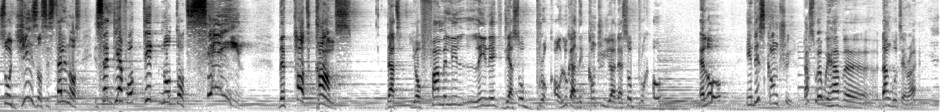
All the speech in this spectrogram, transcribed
So Jesus is telling us, He said, therefore, take no thought, saying the thought comes that your family lineage they are so broke. Oh, look at the country you are, they're so broke. Oh, hello, in this country, that's where we have uh, Dangote, right? Yes,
